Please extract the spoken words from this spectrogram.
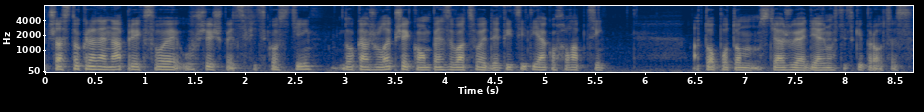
častokrát aj napriek svojej určitej špecifickosti dokážu lepšie kompenzovať svoje deficity ako chlapci. A to potom stiažuje aj diagnostický proces.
